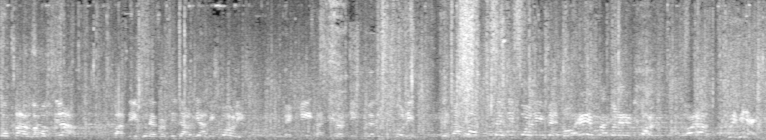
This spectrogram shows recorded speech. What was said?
έρθουν από τον πάγο από ψηλά. Βαδίζουνε προς την καρδιά της πόλης. Εκεί θα κοινωνήσουνε τους εισβολείς και θα βάζουνε την πόλη με το αίμα των ερευνητών. Τώρα, κρύβινε!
